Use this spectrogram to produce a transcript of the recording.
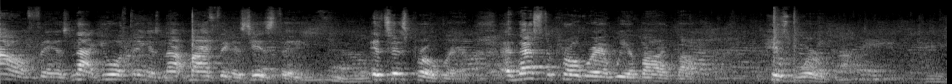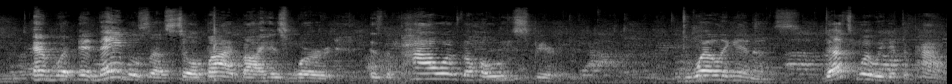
our thing, it's not your thing, it's not my thing, it's his thing. It's his program. And that's the program we abide by, his word. And what enables us to abide by his word is the power of the Holy Spirit dwelling in us. That's where we get the power.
